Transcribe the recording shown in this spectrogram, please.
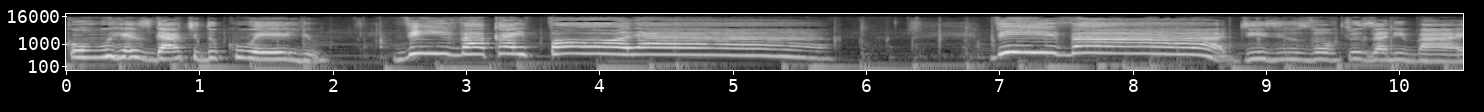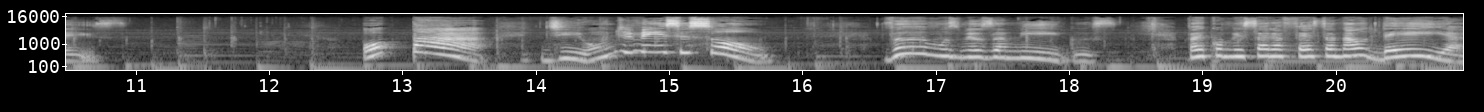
com o resgate do coelho. Viva a caipora! Viva! Dizem os outros animais. Opa! De onde vem esse som? Vamos, meus amigos! Vai começar a festa na aldeia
